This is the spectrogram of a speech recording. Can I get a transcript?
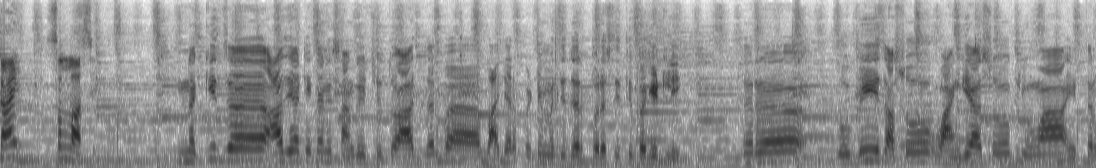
काय सल्ला असेल? नक्कीच आज या ठिकाणी सांगू इच्छितो आज जर बा बाजारपेठेमध्ये जर परिस्थिती बघितली तर कोबीज असो वांगे असो किंवा इतर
